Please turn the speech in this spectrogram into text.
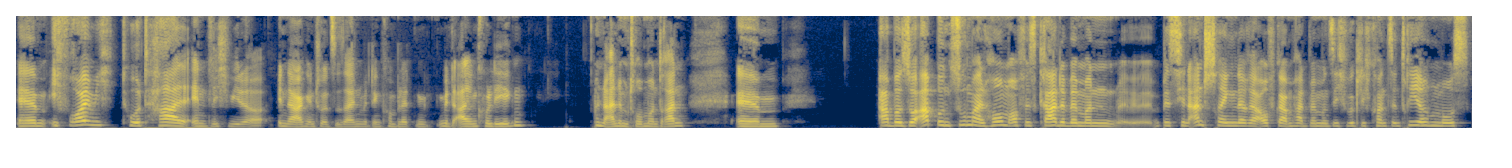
Ähm, ich freue mich total, endlich wieder in der Agentur zu sein mit den kompletten, mit allen Kollegen und allem drum und dran. Ähm, aber so ab und zu mal Homeoffice, gerade wenn man äh, ein bisschen anstrengendere Aufgaben hat, wenn man sich wirklich konzentrieren muss,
